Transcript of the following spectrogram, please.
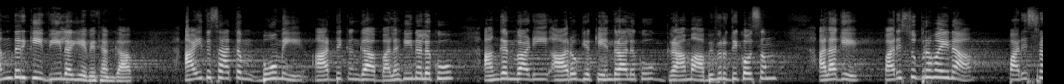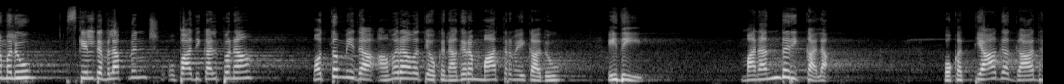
అందరికీ వీలయ్యే విధంగా ఐదు శాతం భూమి ఆర్థికంగా బలహీనలకు అంగన్వాడీ ఆరోగ్య కేంద్రాలకు గ్రామ అభివృద్ధి కోసం అలాగే పరిశుభ్రమైన పరిశ్రమలు స్కిల్ డెవలప్మెంట్ ఉపాధి కల్పన మొత్తం మీద అమరావతి ఒక నగరం మాత్రమే కాదు ఇది మనందరి కళ ఒక త్యాగ గాథ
